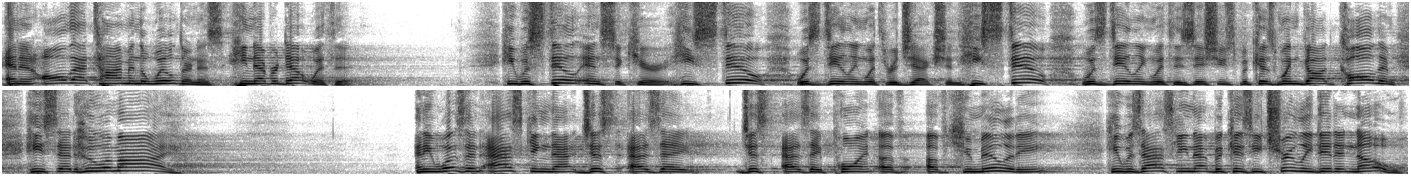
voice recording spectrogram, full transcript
And in all that time in the wilderness, he never dealt with it. He was still insecure. He still was dealing with rejection. He still was dealing with his issues because when God called him, he said, Who am I? And he wasn't asking that just as a just as a point of, of humility. He was asking that because he truly didn't know.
